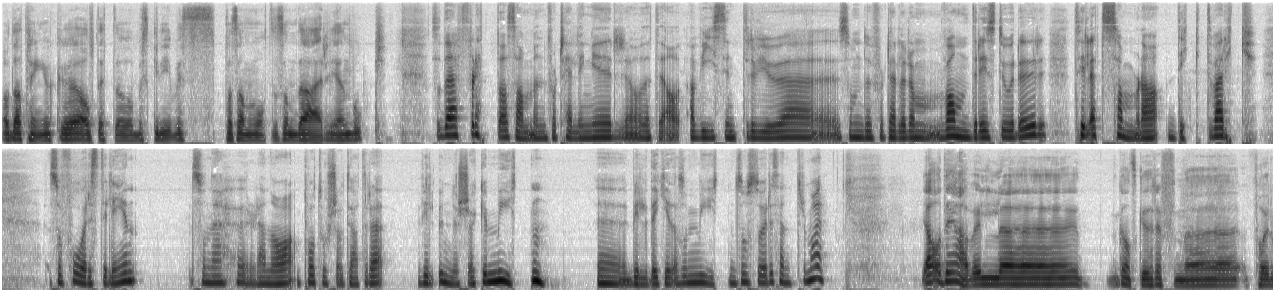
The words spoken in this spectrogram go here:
Og da trenger jo ikke alt dette å beskrives på samme måte som det er i en bok. Så det er fletta sammen fortellinger og dette avisintervjuet som du forteller om vandrehistorier, til et samla diktverk. Så forestillingen, sånn jeg hører deg nå, på Torshov-teatret vil undersøke myten uh, Billy Kid, altså myten som står i sentrum her. Ja, og det er vel uh, ganske treffende for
